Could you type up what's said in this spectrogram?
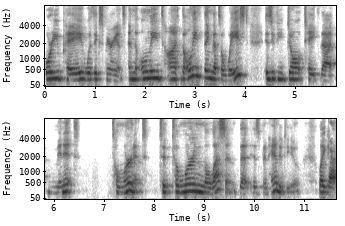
or you pay with experience. And the only time, the only thing that's a waste is if you don't take that minute to learn it, to to learn the lesson that has been handed to you. Like Yeah.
